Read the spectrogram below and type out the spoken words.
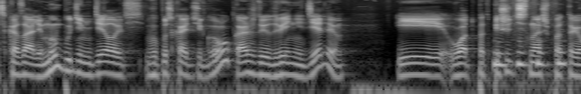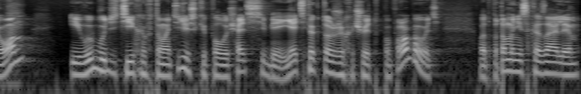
сказали, мы будем делать, выпускать игру каждые две недели, и вот подпишитесь на наш Patreon, и вы будете их автоматически получать себе. Я теперь тоже хочу это попробовать. Вот потом они сказали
